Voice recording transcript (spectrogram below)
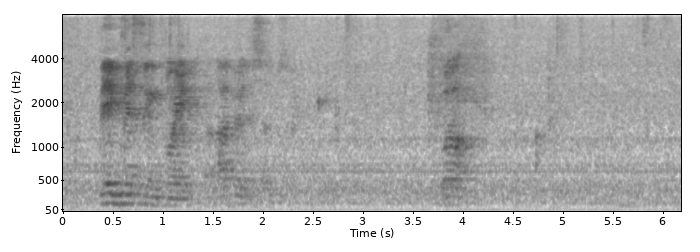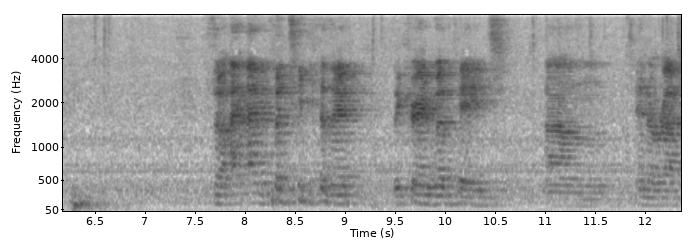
big missing point. I've heard the same Well, so I, I put together the current web page um, in a rush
